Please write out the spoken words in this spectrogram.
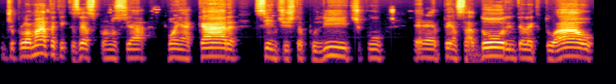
O diplomata que quiser se pronunciar, põe a cara, cientista político, é, pensador, intelectual,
